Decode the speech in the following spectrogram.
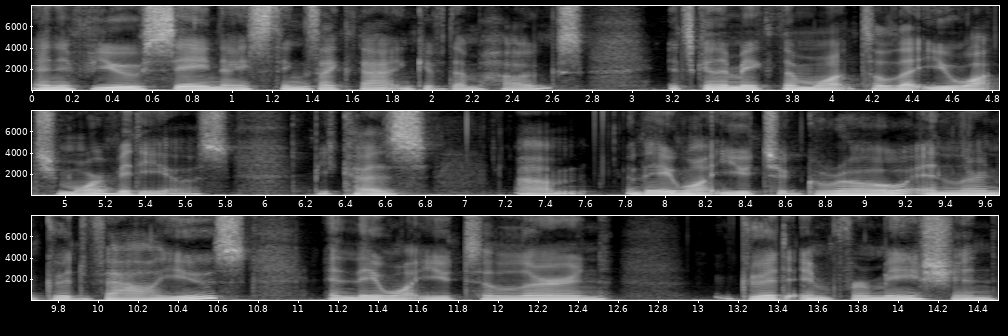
And if you say nice things like that and give them hugs, it's going to make them want to let you watch more videos because um, they want you to grow and learn good values and they want you to learn good information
